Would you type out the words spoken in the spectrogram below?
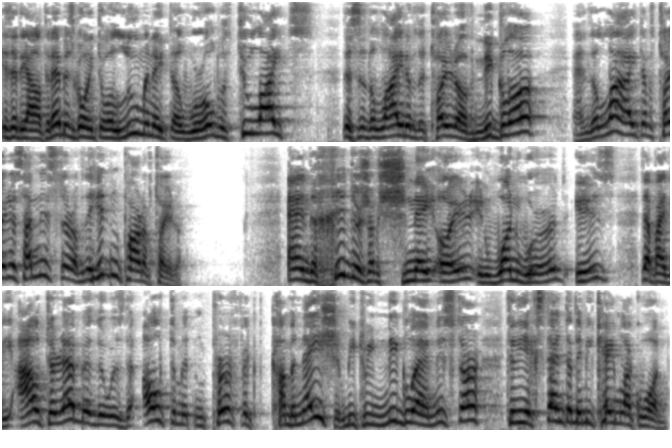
is that the Alter Rebbe is going to illuminate the world with two lights. This is the light of the Torah of Nigla and the light of Torah Sanister, of the hidden part of Torah. And the Chiddush of Shnei Oir, in one word, is that by the Alter Rebbe there was the ultimate and perfect combination between Nigla and Nistar to the extent that they became like one.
